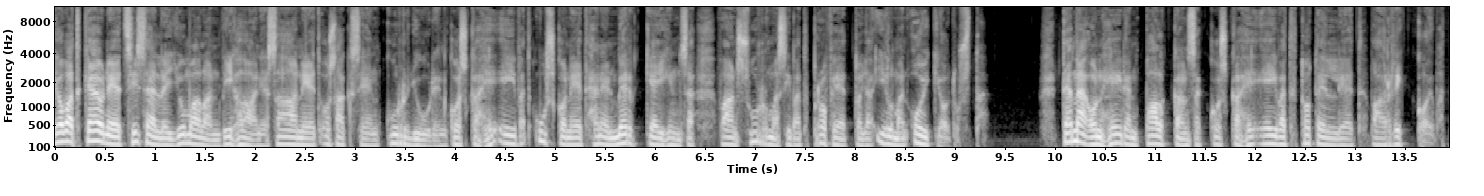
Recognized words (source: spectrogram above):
He ovat käyneet sisälle Jumalan vihaan ja saaneet osakseen kurjuuden, koska he eivät uskoneet hänen merkkeihinsä, vaan surmasivat profeettoja ilman oikeutusta. Tämä on heidän palkkansa, koska he eivät totelleet, vaan rikkoivat.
